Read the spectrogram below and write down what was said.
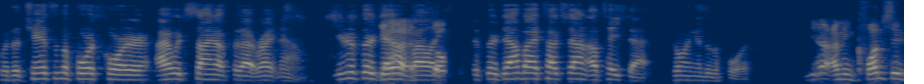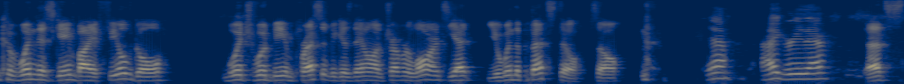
with a chance in the fourth quarter. I would sign up for that right now. Even if they're down Yeah, by like so- if they're down by a touchdown, I'll take that going into the fourth. Yeah, I mean Clemson could win this game by a field goal, which would be impressive because they don't have Trevor Lawrence yet. You win the bet still, so Yeah, I agree there. that's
